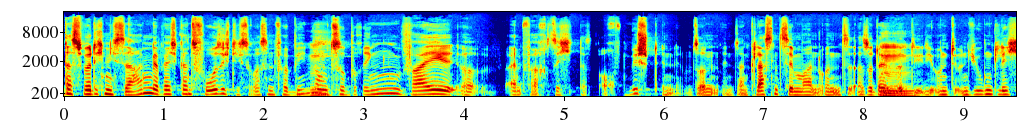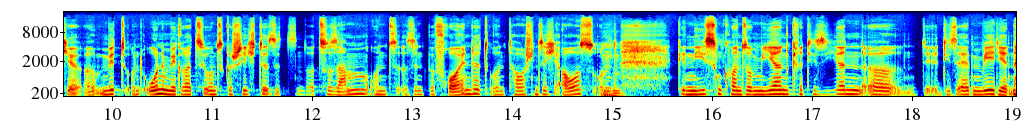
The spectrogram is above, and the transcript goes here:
das würde ich nicht sagen, da wäre ich ganz vorsichtig, sowas in Verbindung mhm. zu bringen, weil äh, einfach sich das auch mischt in unseren, in unseren Klassenzimmern und also da mhm. die, und, und, Jugendliche äh, mit und ohne Migrationsgeschichte sitzen dort zusammen und sind befreundet und tauschen sich aus und mhm. genießen, konsumieren, kritisieren äh, die, dieselben Medien.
